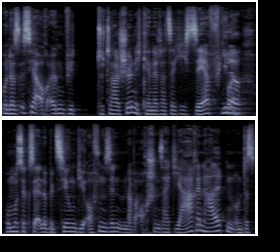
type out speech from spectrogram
Und das ist ja auch irgendwie total schön. Ich kenne tatsächlich sehr viele Voll. homosexuelle Beziehungen, die offen sind und aber auch schon seit Jahren halten und das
